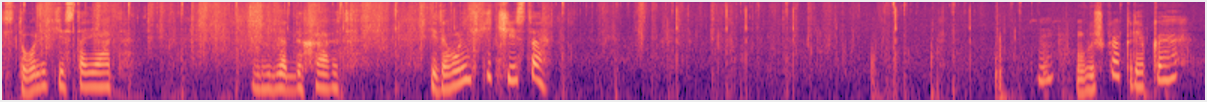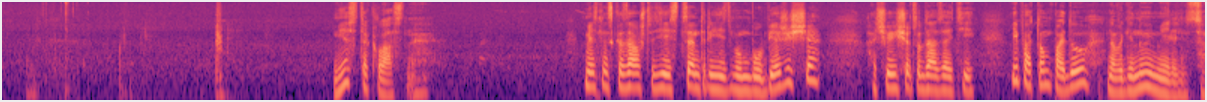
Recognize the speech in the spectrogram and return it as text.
Столики стоят. Люди отдыхают. И довольно-таки чисто. Вышка крепкая. Место классное. Местный сказал, что здесь в центре есть бомбоубежище. Хочу еще туда зайти. И потом пойду на водяную мельницу.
